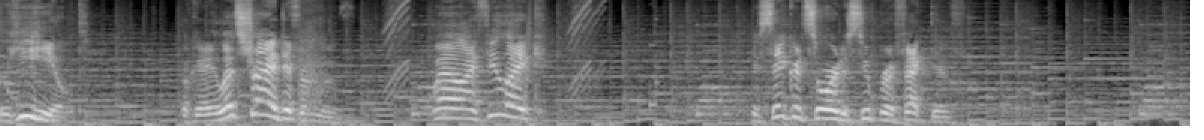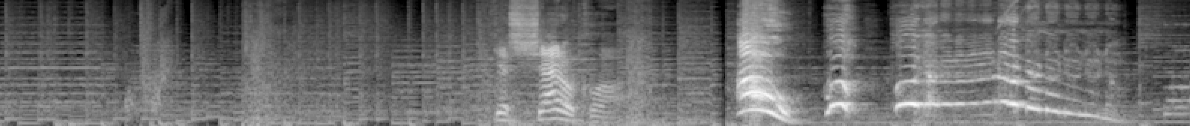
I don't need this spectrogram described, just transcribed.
So he healed. Okay, let's try a different move. Well, I feel like his Sacred Sword is super effective. Yes, Shadow Claw. Oh! Oh! Oh, no, no, no, no, no, no, no, no.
